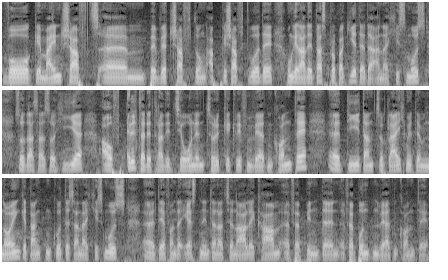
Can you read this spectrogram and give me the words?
wo Gemeinschaftsbewirtschaftung abgeschafft wurde. Und gerade das propagiert ja der Anarchismus, sodass also hier auf ältere Traditionen zurückgegriffen werden konnte, äh, die dann zugleich mit dem neuen Gedankengut des Anarchismus äh, der von der ersten Internationale kam, äh, verbinden, äh, verbunden werden konnte.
